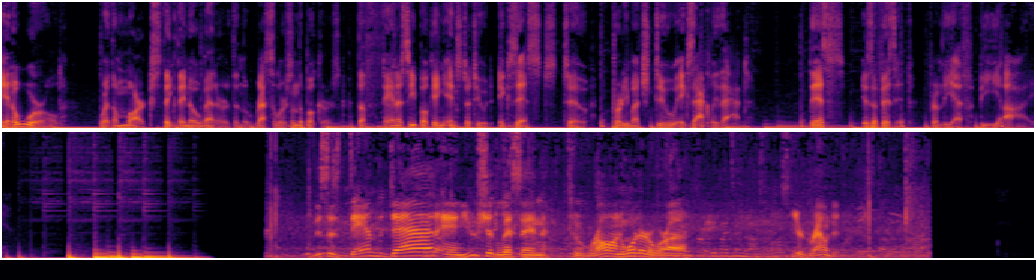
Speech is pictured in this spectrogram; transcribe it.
In a world where the marks think they know better than the wrestlers and the bookers, the Fantasy Booking Institute exists to pretty much do exactly that. This is a visit from the FBI. This is Dan the Dad, and you should listen to Raw and Order, or uh, you're grounded.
